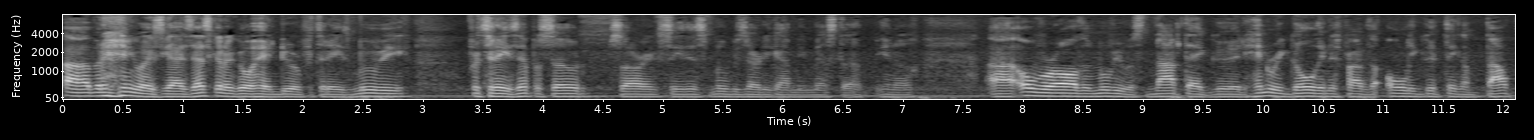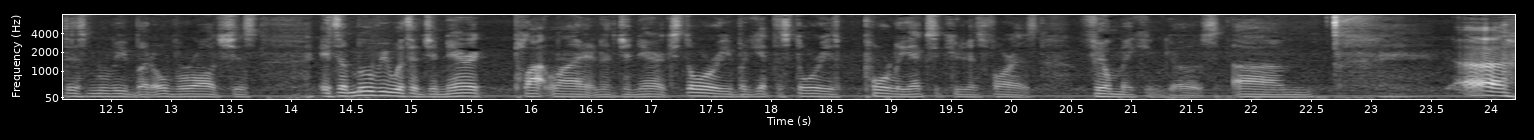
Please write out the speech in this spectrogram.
Uh, but anyways, guys, that's gonna go ahead and do it for today's movie for today's episode. Sorry, see, this movie's already got me messed up, you know. Uh, overall, the movie was not that good. Henry Golding is probably the only good thing about this movie, but overall, it's just it's a movie with a generic plot line and a generic story, but yet the story is poorly executed as far as filmmaking goes. Um, uh,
